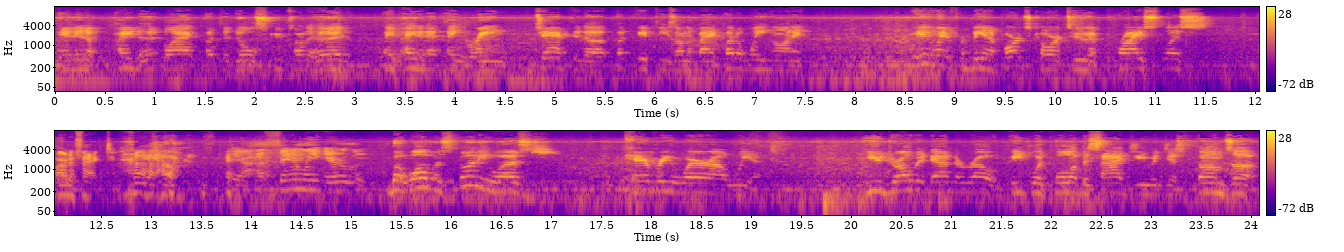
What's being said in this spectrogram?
And then I painted the hood black, put the dual scoops on the hood. They painted that thing green, jacked it up, put 50s on the back, put a wing on it. It went from being a parts car to a priceless. Artifact. Yeah, a family heirloom. But what was funny was everywhere I went, you drove it down the road, people would pull up beside you and just thumbs up.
